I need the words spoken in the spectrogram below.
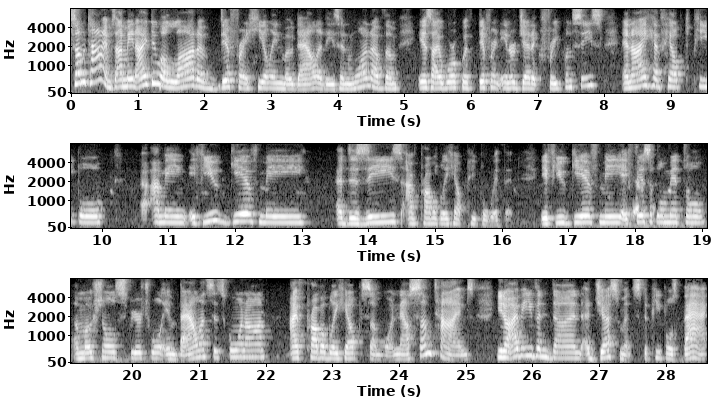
Sometimes. I mean, I do a lot of different healing modalities, and one of them is I work with different energetic frequencies, and I have helped people I mean, if you give me a disease, I've probably helped people with it. If you give me a physical, mental, emotional, spiritual imbalance that's going on, I've probably helped someone. Now, sometimes, you know, I've even done adjustments to people's back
